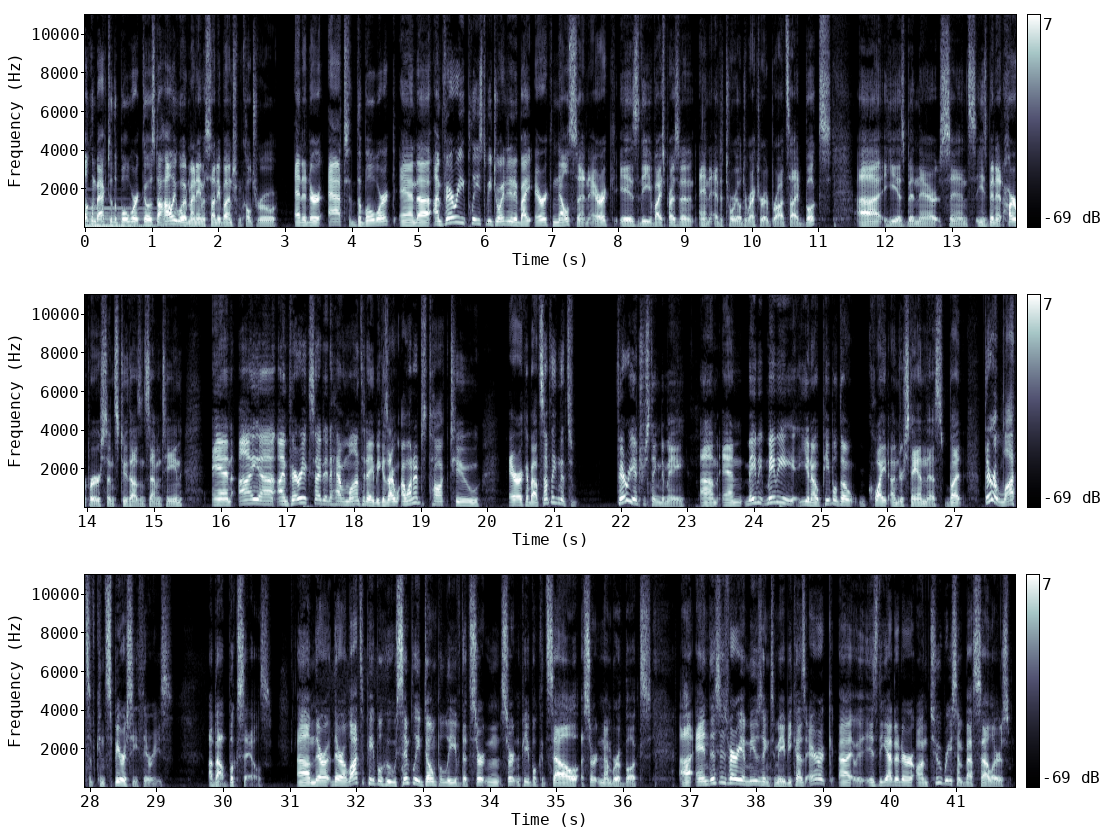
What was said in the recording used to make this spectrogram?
Welcome back to The Bulwark Goes to Hollywood. My name is Sonny Bunch. I'm cultural editor at The Bulwark, and uh, I'm very pleased to be joined today by Eric Nelson. Eric is the vice president and editorial director at Broadside Books. Uh, he has been there since he's been at Harper since 2017, and I uh, I'm very excited to have him on today because I, I wanted to talk to Eric about something that's very interesting to me. Um, and maybe maybe you know people don't quite understand this, but there are lots of conspiracy theories about book sales. Um, there are, there are lots of people who simply don't believe that certain certain people could sell a certain number of books. Uh, and this is very amusing to me because Eric uh, is the editor on two recent bestsellers,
